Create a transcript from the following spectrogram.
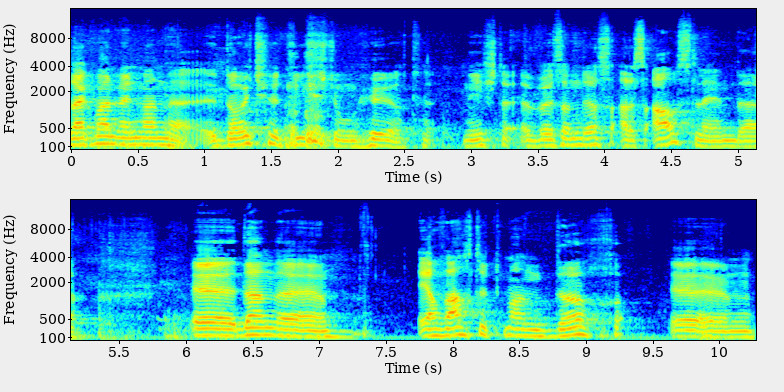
Sag mal, wenn man äh, deutsche Dichtung hört, nicht äh, besonders als Ausländer, äh, dann äh, erwartet man doch ähm,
